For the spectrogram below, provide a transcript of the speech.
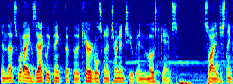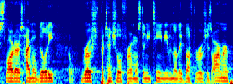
And that's what I exactly think that the carry role is going to turn into in most games. So I just think Slardar's high mobility, Rosh potential for almost any team, even though they buffed Rosh's armor,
